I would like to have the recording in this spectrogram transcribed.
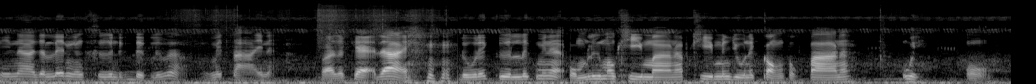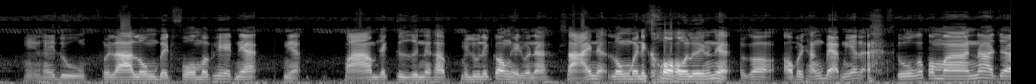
นี่น่าจะเล่นกลางคืนดึก ๆ หรือเปล่าไม่ตายเนี่ย กว่าจะแกะได้ ดูได้กลืนลึกไหมเนี่ย ผมลืมเอาครีมมานะครับครีมมันอยู่ในกล่องตกปลานะ อุ้ย โอ้เห็นให้ดู เวลาลงเบ็ดโฟมประเภทเนี้ย เนี่ยปลามันจะกืนนะครับ ไม่รู้ในกล้องเห็นไหมนะ สายเนี่ยลงไปในคอเลยนะเนี่ย แล้วก็เอาไปทั้งแบบนี้แหละ ตัวก็ประมาณน่าจะ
